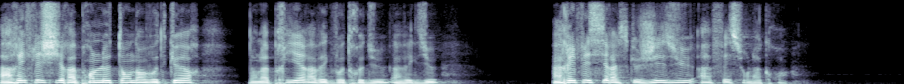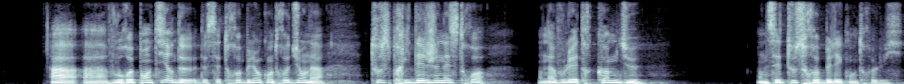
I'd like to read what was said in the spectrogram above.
à réfléchir, à prendre le temps dans votre cœur, dans la prière avec votre Dieu, avec Dieu, à réfléchir à ce que Jésus a fait sur la croix, à, à vous repentir de, de, cette rébellion contre Dieu. On a tous pris dès Genèse 3, on a voulu être comme Dieu. On s'est tous rebellés contre lui.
